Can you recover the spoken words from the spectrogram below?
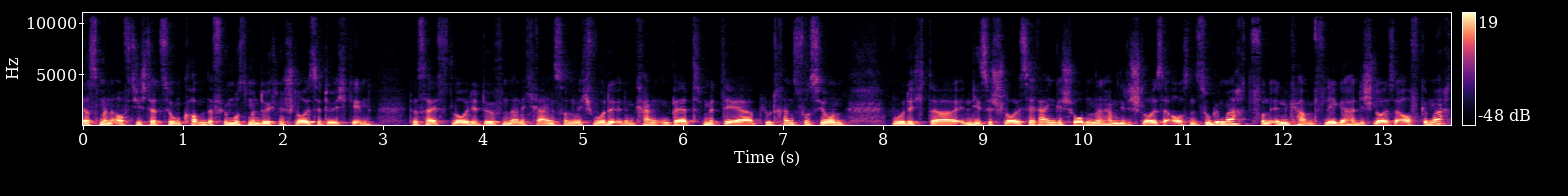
dass man auf die Station kommt, dafür muss man durch eine Schleuse durchgehen. Das heißt, Leute dürfen da nicht rein, sondern ich wurde in einem Krankenbett mit der Bluttransfusion, wurde ich da in diese Schleuse reingeschoben. Dann haben die die Schleuse außen zugemacht. Von innen kam ein Pfleger, hat die Schleuse aufgemacht.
